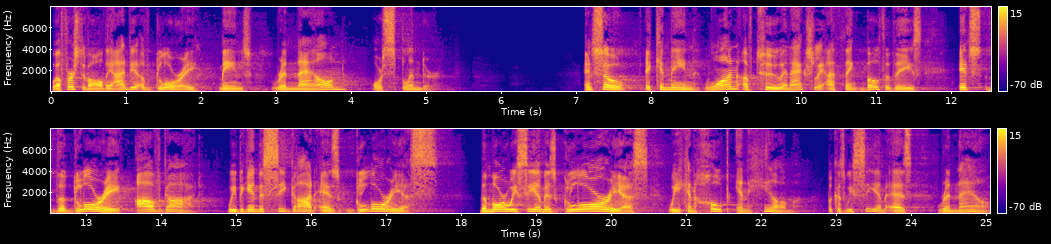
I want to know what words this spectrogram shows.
Well, first of all, the idea of glory means renown or splendor. And so it can mean one of two, and actually, I think both of these. It's the glory of God. We begin to see God as glorious. The more we see Him as glorious, we can hope in Him because we see Him as renowned.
